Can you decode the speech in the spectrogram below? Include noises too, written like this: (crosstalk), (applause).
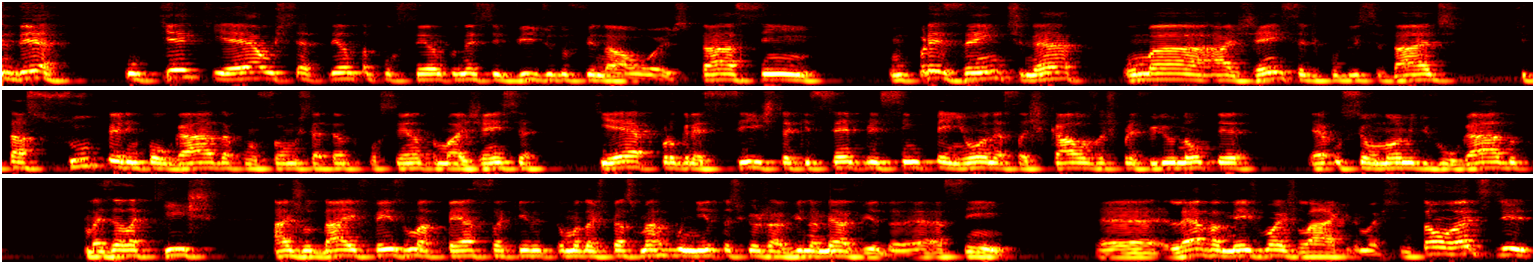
entender o que, que é os 70% nesse vídeo do final hoje. Tá assim, um presente, né? Uma agência de publicidade que está super empolgada com Somos 70%, uma agência que é progressista, que sempre se empenhou nessas causas, preferiu não ter é, o seu nome divulgado, mas ela quis ajudar e fez uma peça que uma das peças mais bonitas que eu já vi na minha vida. É, assim, é, leva mesmo as lágrimas. Então, antes de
